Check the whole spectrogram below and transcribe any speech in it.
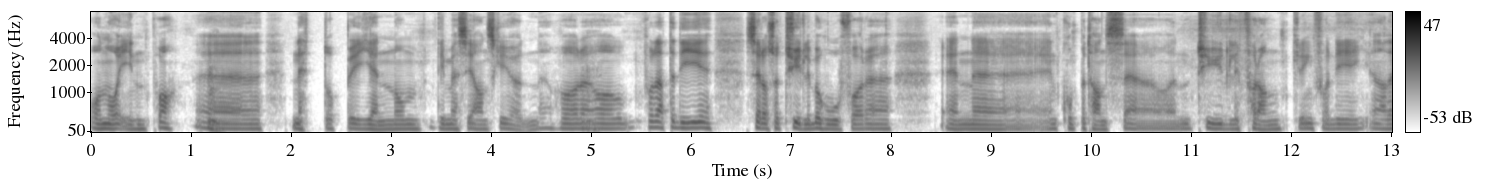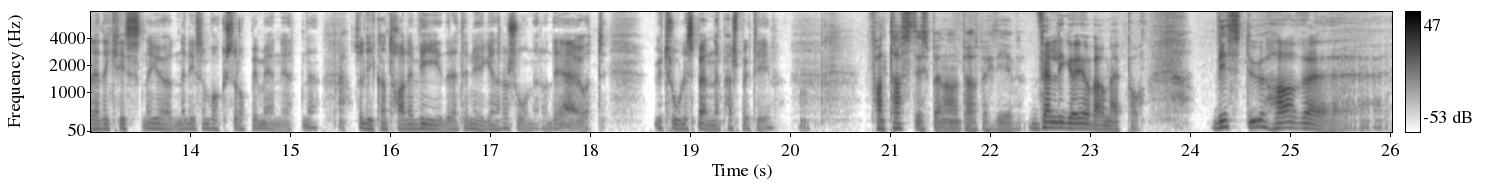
å, nå inn på. Mm. Eh, nettopp gjennom de messianske jødene. For, mm. og, for at de ser også et tydelig behov for eh, en, eh, en, kompetanse og en tydelig forankring for de allerede kristne jødene, de som vokser opp i menighetene. Så de kan ta det videre til nye generasjoner. Og det er jo et utrolig spennende perspektiv. Fantastisk spennende perspektiv. Veldig gøy å være med på. Hvis du har eh,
